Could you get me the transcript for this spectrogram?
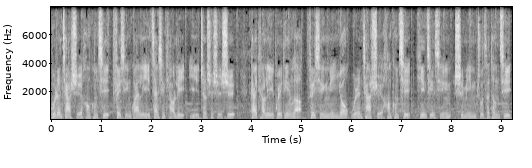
无人驾驶航空器飞行管理暂行条例已正式实施。该条例规定了飞行民用无人驾驶航空器应进行实名注册登记，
